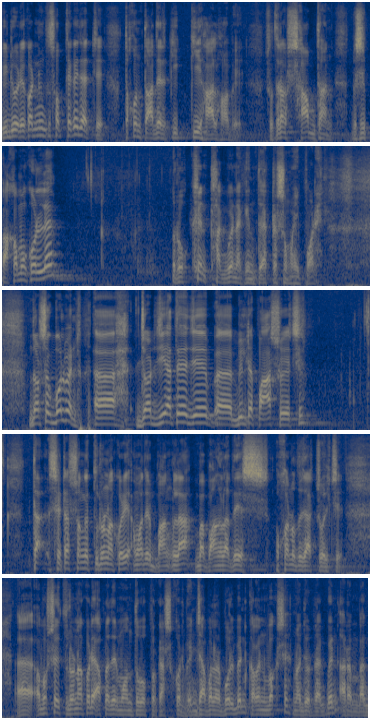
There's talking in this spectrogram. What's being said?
ভিডিও রেকর্ডিং তো সব থেকে যাচ্ছে, তখন তাদের কি কি হাল হবে? সুতরাং সাবধান, বেশি পাকামো করলে রক্ষণ থাকবে না কিন্তু একটা সময় পরে। দর্শক বলবেন জর্জিয়াতে যে বিলটা পাস হয়েছে তা, সেটার সঙ্গে তুলনা করে আমাদের বাংলা বা বাংলাদেশ ওখানেও তো যা চলছে অবশ্যই তুলনা করে আপনাদের মন্তব্য প্রকাশ করবেন। যা বলার বলবেন কমেন্ট বক্সে নজর রাখবেন আরামবাগ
